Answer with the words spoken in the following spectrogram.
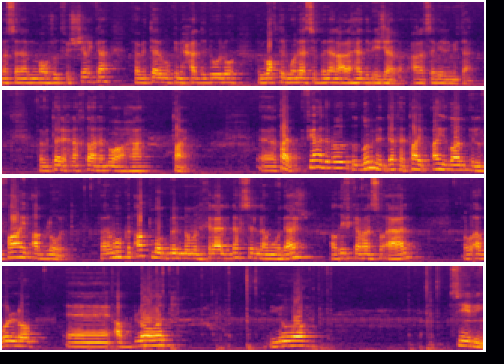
مثلا موجود في الشركة فبالتالي ممكن يحددوا له الوقت المناسب بناء على هذه الإجابة على سبيل المثال. فبالتالي إحنا اخترنا نوعها time آه طيب في عندنا ضمن ال data type أيضا ال file upload فأنا ممكن أطلب منه من خلال نفس النموذج أضيف كمان سؤال واقول له upload your CV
